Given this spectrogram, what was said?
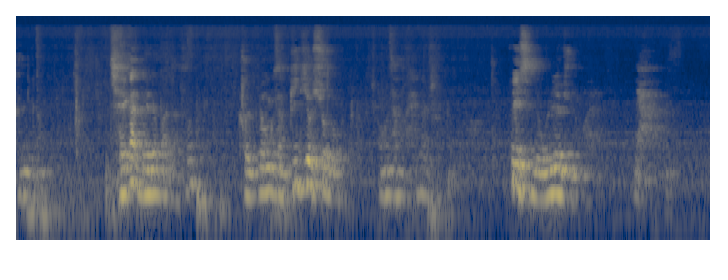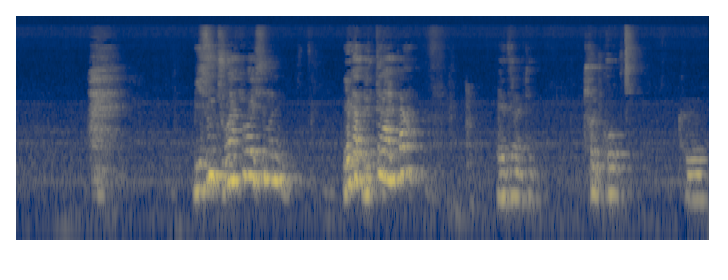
그러니까 제가 내려받아서 그 영상 비디오 쇼로 영상을 해가지고 페이스북에 올려주는 거야. 야, 하, 미술 중학교가 있으면 얘가 몇 등 할까? 애들한테 결코 그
